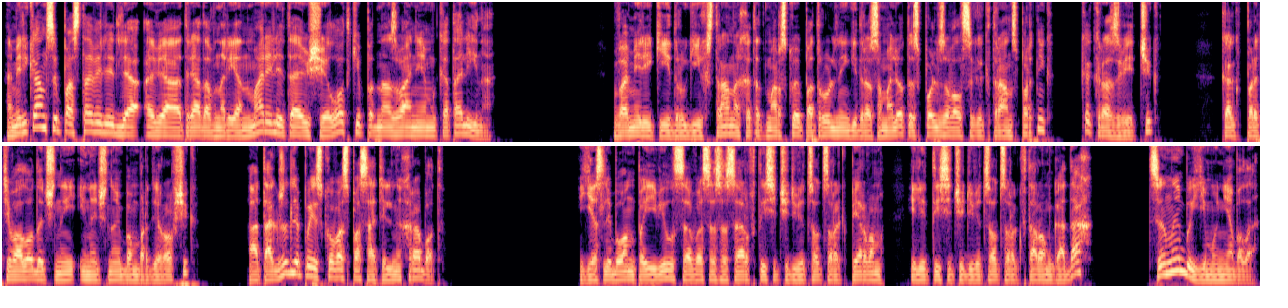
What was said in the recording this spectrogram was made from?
американцы поставили для авиаотрядов на Рианмаре летающие лодки под названием «Каталина». В Америке и других странах этот морской патрульный гидросамолет использовался как транспортник, как разведчик, как противолодочный и ночной бомбардировщик, а также для поисково-спасательных работ. Если бы он появился в СССР в 1941 или 1942 годах, цены бы ему не было.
